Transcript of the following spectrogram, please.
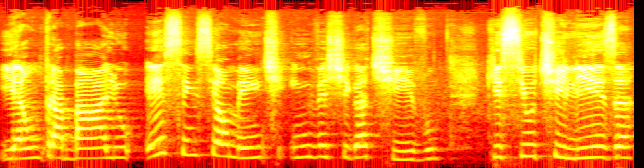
E é um trabalho essencialmente investigativo que se utiliza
